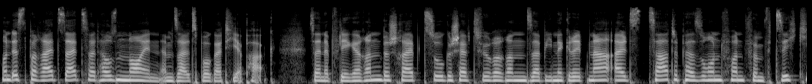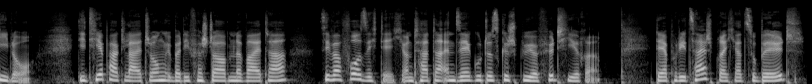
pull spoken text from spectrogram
und ist bereits seit 2009 im Salzburger Tierpark. Seine Pflegerin beschreibt Zoo-Geschäftsführerin Sabine Grebner als zarte Person Person von 50 Kilo. Die Tierparkleitung über die Verstorbene weiter. Sie war vorsichtig und hatte ein sehr gutes Gespür für Tiere. Der Polizeisprecher zu Bild.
